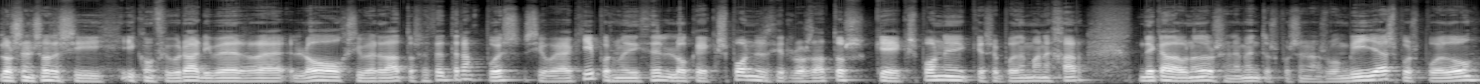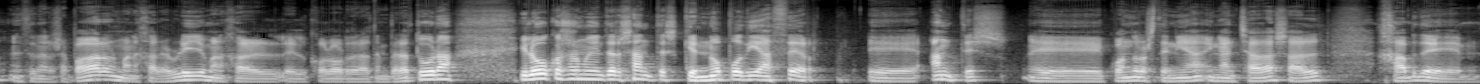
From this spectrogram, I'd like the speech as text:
los sensores y, configurar y ver eh, logs y ver datos, etcétera, pues si voy aquí, pues me dice lo que expone, es decir, los datos que expone que se pueden manejar de cada uno de los elementos. Pues en las bombillas, pues puedo encenderlas y apagarlas, manejar el brillo, manejar el, color de la temperatura. Y luego cosas muy interesantes que no podía hacer eh, antes, eh, cuando las tenía enganchadas al hub de,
